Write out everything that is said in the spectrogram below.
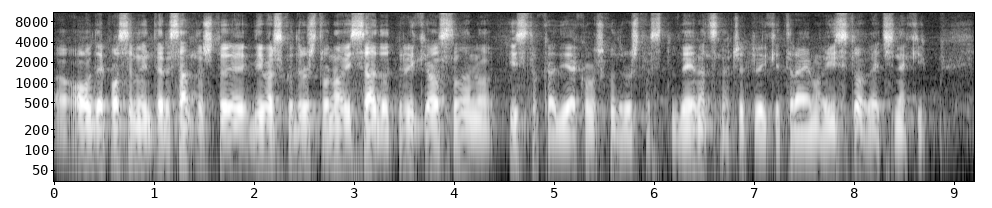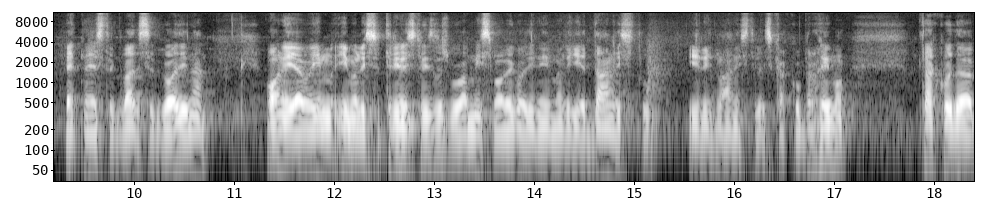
Ovde je posebno interesantno što je gljivarsko društvo Novi Sad otprilike osnovano isto kad je ekološko društvo Studenac, znači otprilike trajemo isto već nekih 15-20 godina. Oni evo imali su 13. izložbu, a mi smo ove godine imali 11. ili 12. već kako brojimo. Tako da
